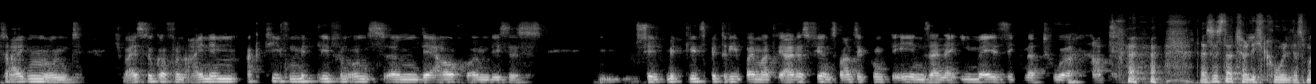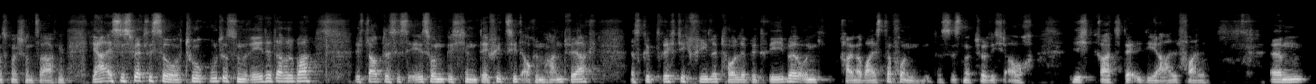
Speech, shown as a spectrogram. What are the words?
zeigen. Und ich weiß sogar von einem aktiven Mitglied von uns, ähm, der auch ähm, dieses Schild Mitgliedsbetrieb bei materialis24.de in seiner E-Mail-Signatur hat. Das ist natürlich cool, das muss man schon sagen. Ja, es ist wirklich so, tu Gutes und rede darüber. Ich glaube, das ist eh so ein bisschen Defizit auch im Handwerk. Es gibt richtig viele tolle Betriebe und keiner weiß davon. Das ist natürlich auch nicht gerade der Idealfall. Ähm,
